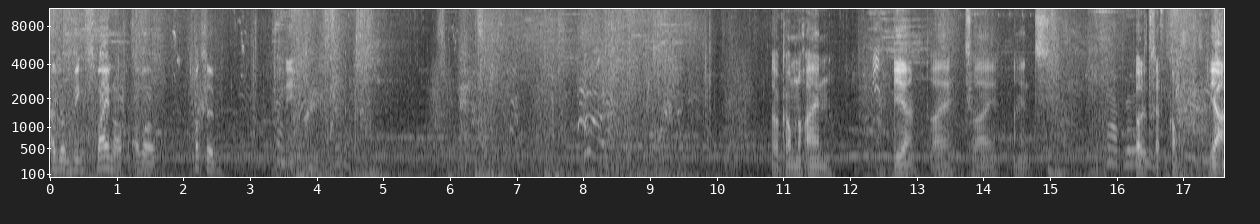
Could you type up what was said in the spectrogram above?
Also wegen zwei noch, aber trotzdem. Nee. So, komm, noch ein. 4, 3, 2, 1. Verwöhnt. Sollte treffen, komm. Ja,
